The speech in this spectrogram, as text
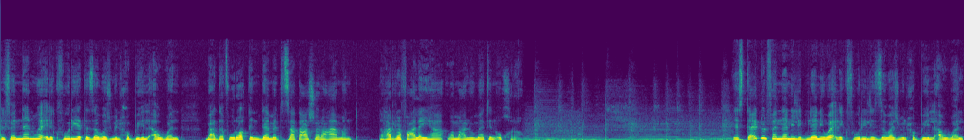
الفنان وائل كفوري يتزوج من حبه الأول بعد فراق دام 19 عاما. تعرف عليها ومعلومات أخرى. يستعد الفنان اللبناني وائل كفوري للزواج من حبه الأول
